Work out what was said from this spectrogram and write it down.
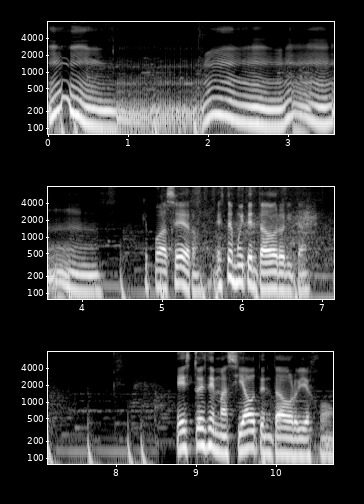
Mmm. Mmm. ¿Qué puedo hacer? Esto es muy tentador ahorita. Esto es demasiado tentador, viejo.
